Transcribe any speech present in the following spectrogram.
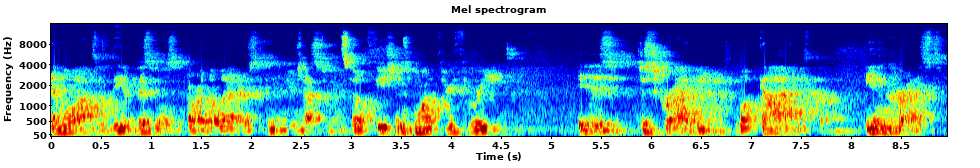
and lots of the epistles or the letters in the New Testament. So Ephesians 1 through 3 is describing what God has done in Christ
